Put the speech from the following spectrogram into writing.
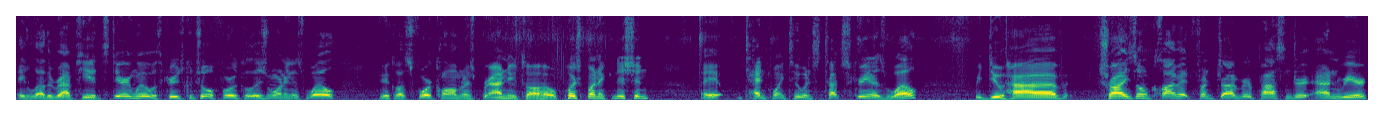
a leather wrapped heated steering wheel with cruise control, forward collision warning as well. Vehicle has 4 kilometers, brand new Tahoe, push button ignition, a 10.2 inch touchscreen as well. We do have tri-zone climate, front driver, passenger, and rear.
